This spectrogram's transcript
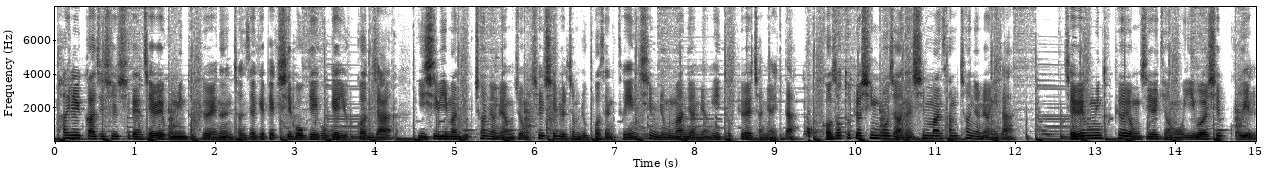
28일까지 실시된 재외국민 투표에는 전 세계 115개국의 유권자 22만 6천여 명 중 71.6%인 16만여 명이 투표에 참여했다. 거소투표 신고자는 10만 3천여 명이다. 재외국민 투표 용지의 경우 2월 19일,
